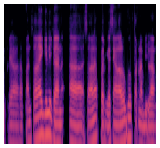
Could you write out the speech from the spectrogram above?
pria harapan. Soalnya gini kan, eh, soalnya podcast yang lalu gue pernah bilang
